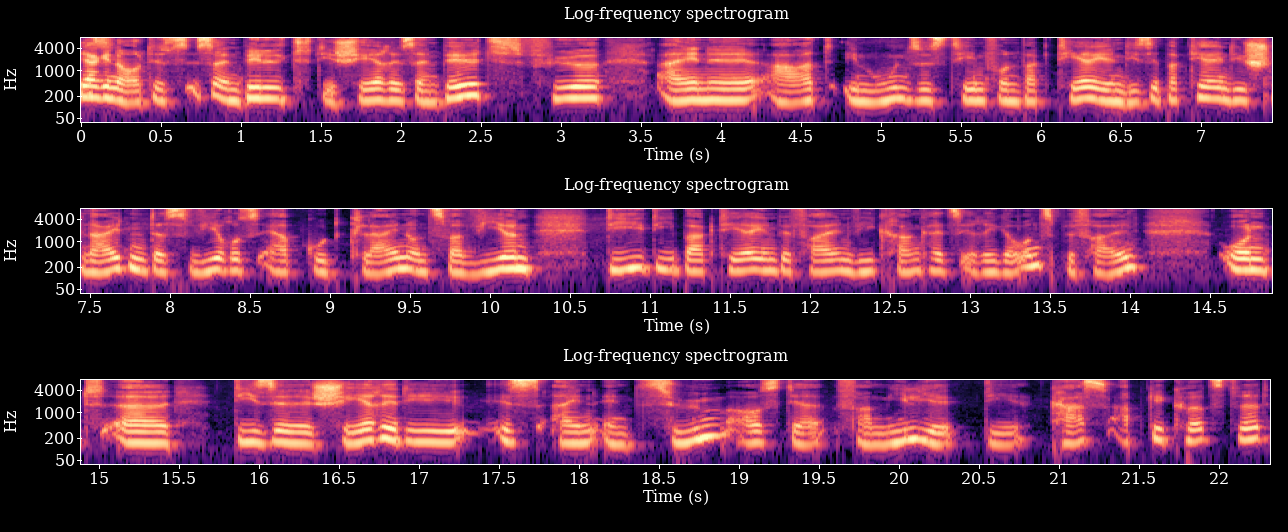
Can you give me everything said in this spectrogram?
Ja, genau, das ist ein Bild, die Schere ist ein Bild für eine Art Immunsystem von Bakterien. Diese Bakterien, die schneiden das Viruserbgut klein, und zwar Viren, die die Bakterien befallen, wie Krankheitserreger uns befallen. Und äh, diese Schere, die ist ein Enzym aus der Familie, die Cas abgekürzt wird,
